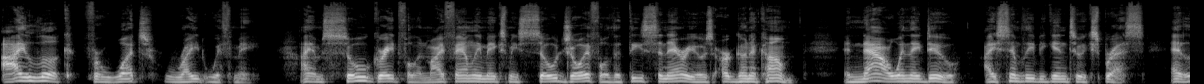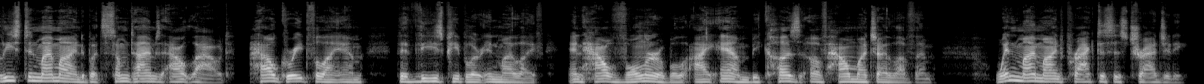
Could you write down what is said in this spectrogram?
I look for what's right with me. I am so grateful, and my family makes me so joyful that these scenarios are going to come. And now, when they do, I simply begin to express, at least in my mind, but sometimes out loud, how grateful I am that these people are in my life and how vulnerable I am because of how much I love them. When my mind practices tragedy,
